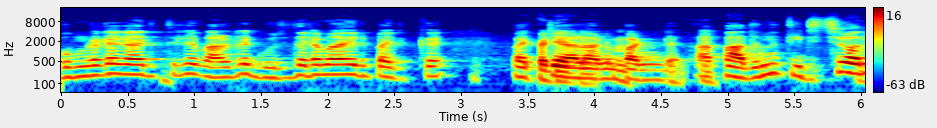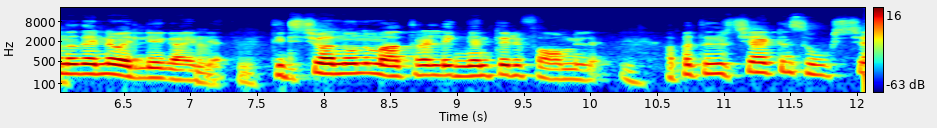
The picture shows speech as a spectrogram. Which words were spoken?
ബുംറയുടെ കാര്യത്തിൽ വളരെ ഗുരുതരമായ ഒരു പരിക്ക് പറ്റിയ ആളാണ് പണ്ട്. അപ്പൊ അതിന്ന് തിരിച്ചു വന്നത് തന്നെ വലിയ കാര്യമാണ് തിരിച്ചു വന്നു എന്ന് മാത്രമല്ല ഇങ്ങനത്തെ ഒരു ഫോമിൽ അപ്പൊ തീർച്ചയായിട്ടും സൂക്ഷിച്ച്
